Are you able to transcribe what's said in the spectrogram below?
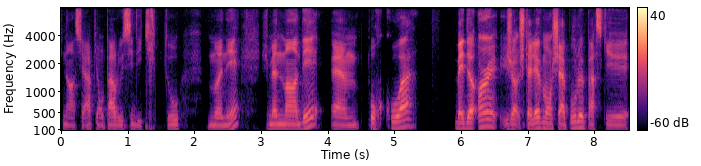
financières. Puis on parle aussi des crypto-monnaies. Je me demandais euh, pourquoi. Ben de un, je, te lève mon chapeau là, parce que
